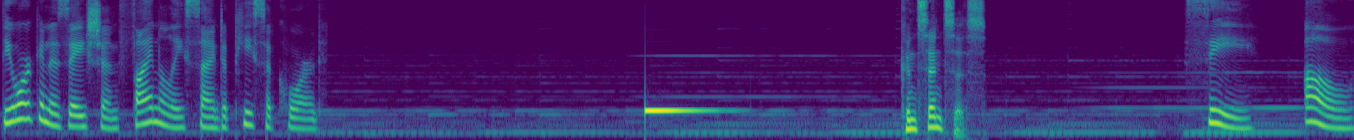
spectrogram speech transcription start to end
The organization finally signed a peace accord. Consensus. C. O.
